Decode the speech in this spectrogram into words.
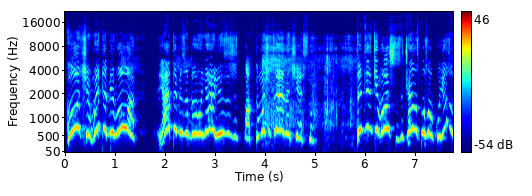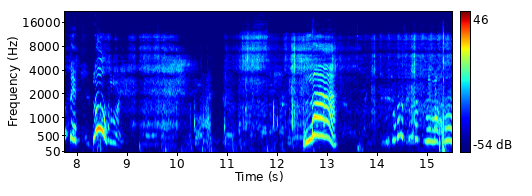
Коротше, ми тобі Вова я тобі забороняю юзати жетпак, тому що це нечесно. Ти тільки можеш звичайну способку юзати. Ну, на! Не могу.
